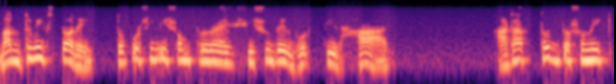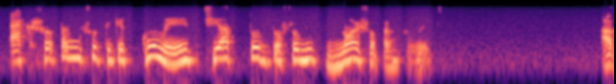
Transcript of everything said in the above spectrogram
মাধ্যমিক স্তরে তপশিলি সম্প্রদায়ের শিশুদের ভর্তির হার আটাত্তর দশমিক এক শতাংশ থেকে কমে ছিয়াত্তর দশমিক নয় শতাংশ হয়েছে। আর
